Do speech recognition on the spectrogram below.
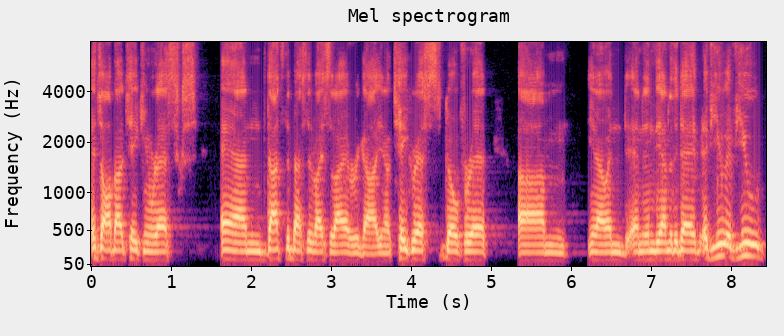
it's all about taking risks, and that's the best advice that I ever got. You know, take risks, go for it. Um, you know, and and in the end of the day, if you if you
